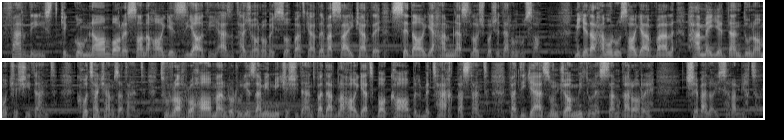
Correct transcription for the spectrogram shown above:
فردی است که گمنام با رسانه های زیادی از تجاربش صحبت کرده و سعی کرده صدای هم نسلاش باشه در اون روزها. میگه در همون روزهای اول همه دندونامو کشیدند کتکم زدند تو راه روها من رو روی زمین میکشیدند و در نهایت با کابل به تخت بستند و دیگه از اونجا می‌دونستم قراره چه بلایی سرم بیاد.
